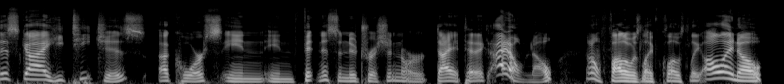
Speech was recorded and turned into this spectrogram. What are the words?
this guy he teaches a course in in fitness and nutrition or dietetics. I don't know. I don't follow his life closely. All I know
